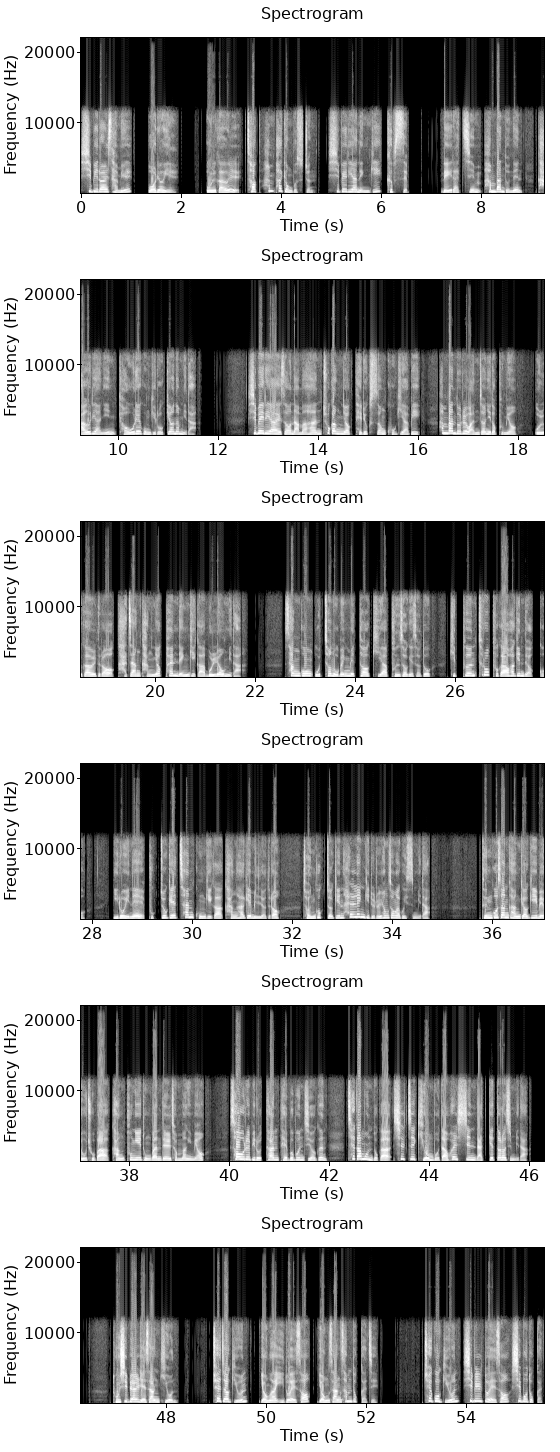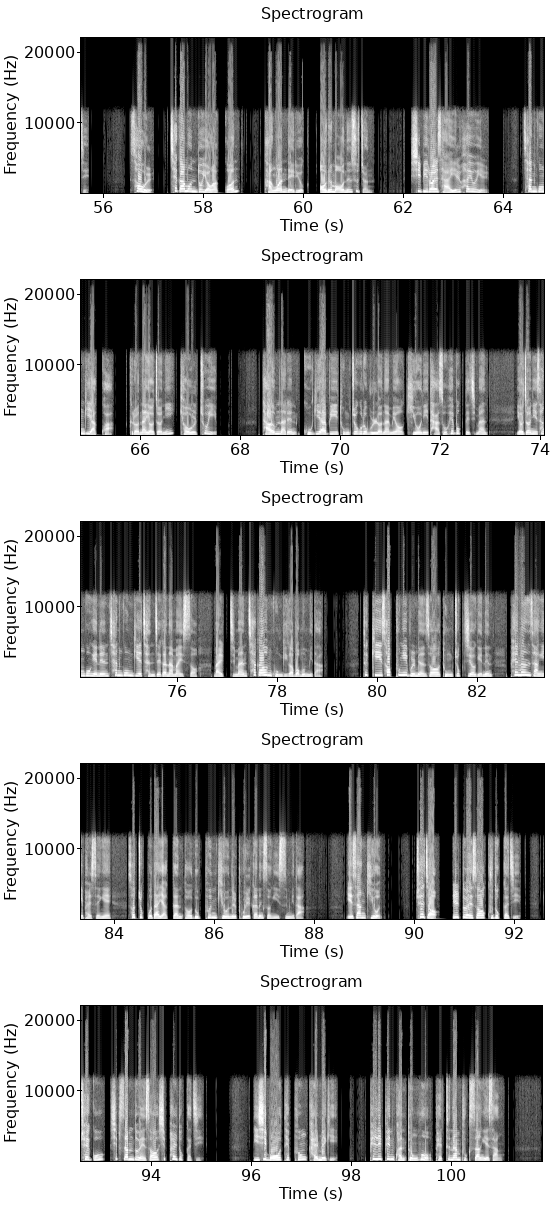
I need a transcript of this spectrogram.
11월 3일 월요일 올가을 첫 한파경보 수준 시베리아 냉기 급습 내일 아침 한반도는 가을이 아닌 겨울의 공기로 깨어납니다. 시베리아에서 남하한 초강력 대륙성 고기압이 한반도를 완전히 덮으며 올가을 들어 가장 강력한 냉기가 몰려옵니다. 상공 5,500m 기압 분석에서도 깊은 트로프가 확인되었고 이로 인해 북쪽의 찬 공기가 강하게 밀려들어 전국적인 한랭기류를 형성하고 있습니다. 등고선 간격이 매우 좁아 강풍이 동반될 전망이며 서울을 비롯한 대부분 지역은 체감 온도가 실제 기온보다 훨씬 낮게 떨어집니다. 도시별 예상 기온 최저 기온 영하 2도에서 영상 3도까지 최고 기온 11도에서 15도까지 서울 체감온도 영하권, 강원 내륙, 얼음 어는 수준. 11월 4일 화요일. 찬 공기 약화, 그러나 여전히 겨울 초입. 다음 날은 고기압이 동쪽으로 물러나며 기온이 다소 회복되지만 여전히 상공에는 찬 공기의 잔재가 남아 있어 맑지만 차가운 공기가 머뭅니다. 특히 서풍이 불면서 동쪽 지역에는 폐면상이 발생해 서쪽보다 약간 더 높은 기온을 보일 가능성이 있습니다. 예상 기온 최저 1도에서 9도까지, 최고 13도에서 18도까지. 25호 태풍 갈매기 필리핀 관통 후 베트남 북상 예상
